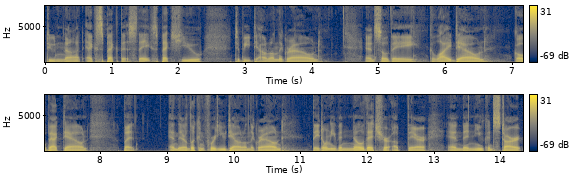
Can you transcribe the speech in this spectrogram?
do not expect this. They expect you to be down on the ground, and so they glide down, go back down, but and they're looking for you down on the ground. They don't even know that you're up there, and then you can start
